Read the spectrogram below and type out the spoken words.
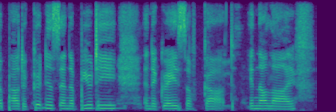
about the goodness and the beauty and the grace of God in our life.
